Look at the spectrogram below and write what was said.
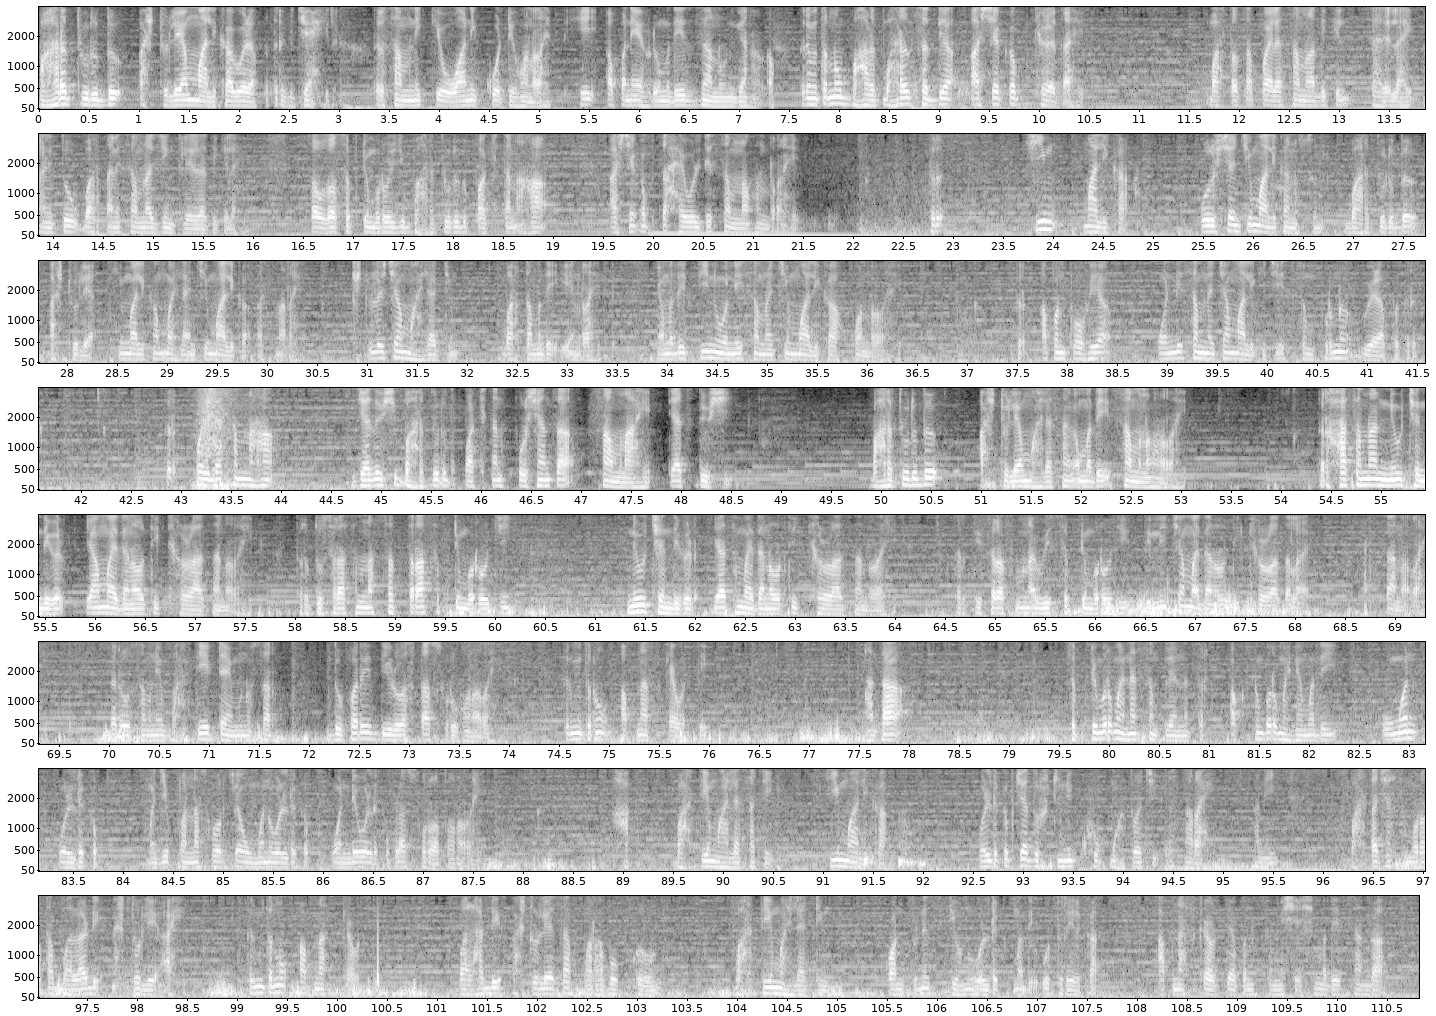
भारत विरुद्ध ऑस्ट्रेलिया मालिका वेळापत्रक जाहीर. तर सामने केव्हा आणि कोठे होणार आहेत हे आपण या व्हिडिओमध्ये जाणून घेणार आहोत. तर मित्रांनो भारत भारत सध्या आशिया कप खेळत आहे. भारताचा पहिला सामना देखील झालेला आहे आणि तो भारताने सामना जिंकलेला देखील आहे. चौदा सप्टेंबर रोजी भारत विरुद्ध पाकिस्तान हा आशिया कपचा हाय व्होल्टेज सामना होणार आहे. तर ही मालिका पुरुषांची मालिका नसून भारत विरुद्ध ऑस्ट्रेलिया ही मालिका महिलांची मालिका असणार आहे. ऑस्ट्रेलियाच्या महिला टीम भारतामध्ये येणार आहेत. यामध्ये तीन वन डे सामन्याची मालिका होणार आहे. तर आपण पाहूया वन डे सामन्याच्या मालिकेचे संपूर्ण वेळापत्रक. तर पहिला सामना हा ज्या दिवशी भारत विरुद्ध पाकिस्तान पुरुषांचा सामना आहे त्याच दिवशी भारत विरुद्ध ऑस्ट्रेलिया महिला संघामध्ये सामना होणार आहे. तर हा सामना न्यू चंदीगड या मैदानावरती खेळला जाणार आहे. तर दुसरा सामना सतरा सप्टेंबर रोजी न्यू चंदीगड याच मैदानावरती खेळला जाणार आहे. तर तिसरा सामना वीस सप्टेंबर रोजी दिल्लीच्या मैदानावरती खेळला झाला आहे जाणार आहे. सर्व सामने भारतीय टाईमनुसार दुपारी दीड वाजता सुरू होणार आहे तर मित्रांनो आपणास काय वाटते? आता सप्टेंबर महिन्यात संपल्यानंतर ऑक्टोबर महिन्यामध्ये वुमन वर्ल्ड कप म्हणजे पन्नास ओव्हरच्या woman world cup one day world कपला सुरुवात होणार आहे. हा भारतीय महिलासाठी ही मालिका वर्ल्ड कपच्या दृष्टीने खूप महत्त्वाची असणार आहे. आणि भारताच्या समोर आता बलाढ्य ऑस्ट्रेलिया आहे. तर मित्रांनो आपणास काय वाटते? बलाढ्य ऑस्ट्रेलियाचा पराभव करून भारतीय महिला टीम कॉन्फिडन्स घेऊन वर्ल्ड कपमध्ये उतरेल का? आपणास काय वाटते? आपण कमेंट सेशनमध्ये सांगा.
